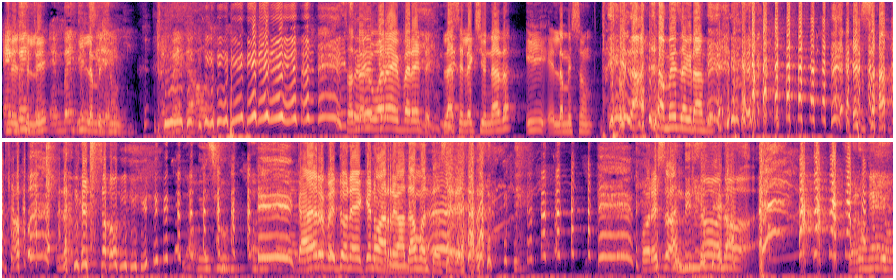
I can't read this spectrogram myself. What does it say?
En el 20. SLE En 20. y la sí, mesón. En, en 20, vamos. Son dos lugares diferentes. La seleccionada y la mesón. la, la mesa grande. Exacto. La mesón. La mesón. Cada perdón es que nos arrebatamos antes de hacer esto. Por eso Andy. No, no. Fueron ellos.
